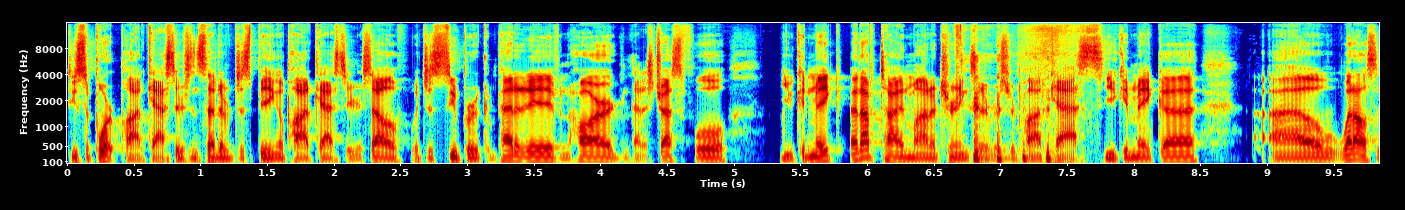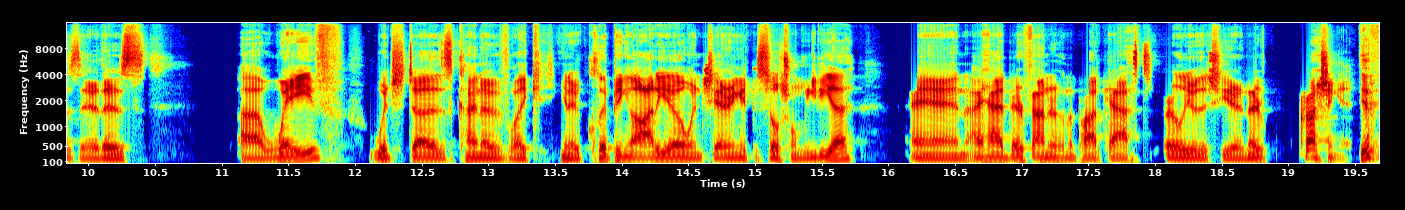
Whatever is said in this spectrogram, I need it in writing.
to support podcasters instead of just being a podcaster yourself, which is super competitive and hard and kind of stressful. You can make an uptime monitoring service for podcasts. You can make a uh, what else is there? There's uh, Wave, which does kind of like you know clipping audio and sharing it to social media. And I had their founders on the podcast earlier this year, and they're crushing it. Yeah,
